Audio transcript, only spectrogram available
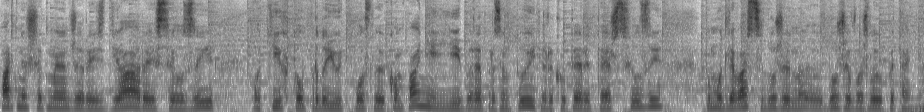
Партнершип менеджери, SDR, селзи, от ті, хто продають послуги компанії, її репрезентують, рекрутери теж селзи. Тому для вас це дуже дуже важливе питання.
